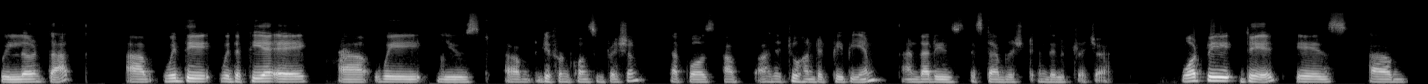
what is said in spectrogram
we learned that. Um, with the with the PAA, uh, we used um, different concentration that was up uh, 200 ppm, and that is established in the literature. What we did is um,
